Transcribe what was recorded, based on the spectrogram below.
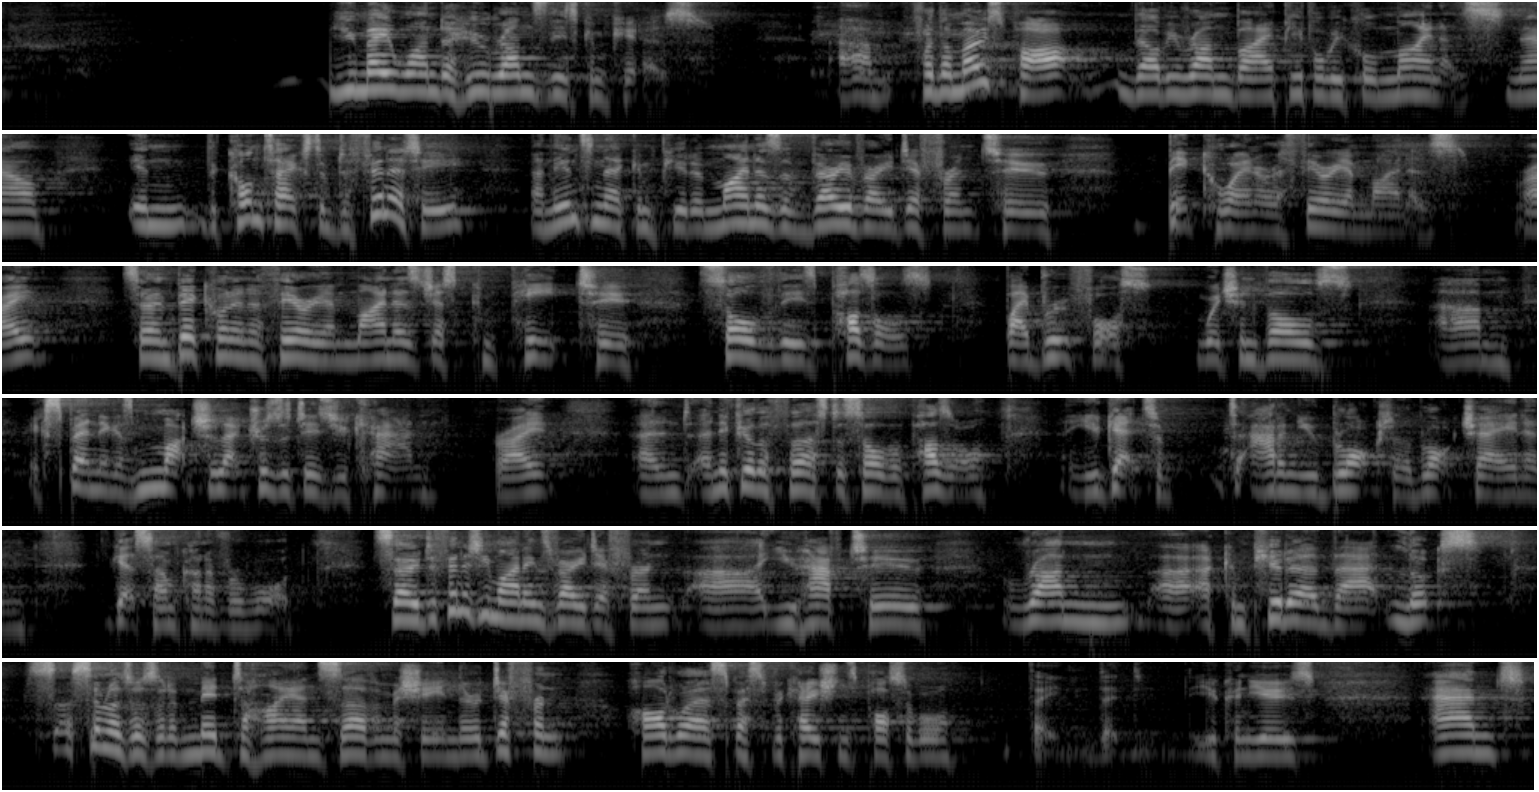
you may wonder who runs these computers. Um, for the most part, they'll be run by people we call miners. Now, in the context of DFINITY and the internet computer, miners are very, very different to Bitcoin or Ethereum miners, right? So in Bitcoin and Ethereum, miners just compete to solve these puzzles by brute force, which involves um, expending as much electricity as you can, right? And, and if you're the first to solve a puzzle, you get to, to add a new block to the blockchain and get some kind of reward. So DFINITY mining is very different. Uh, you have to run uh, a computer that looks similar to a sort of mid to high-end server machine. There are different hardware specifications possible that, that you can use. And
